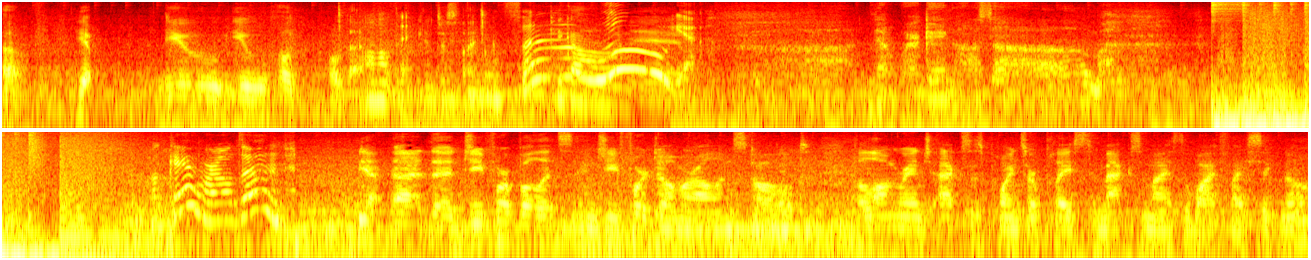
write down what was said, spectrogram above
Oh, yep. You you hold hold that. I'll hold it. You can just like So, woo, yeah. Networking awesome. Okay, we're all done. Yeah, uh, the G4 bullets and G4 dome are all installed. The long-range access points are placed to maximize the Wi-Fi signal,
